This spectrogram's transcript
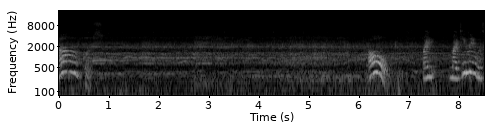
Oh, of course. Oh, my my teammate was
